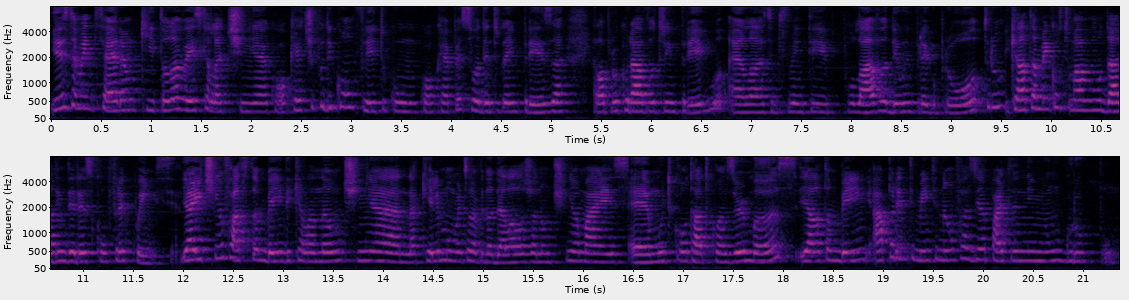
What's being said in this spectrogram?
E eles também disseram que toda vez que ela tinha qualquer tipo de conflito com qualquer pessoa dentro da empresa, ela procurava outro emprego, ela simplesmente pulava de um emprego para o outro, e que ela também costumava mudar de endereço com frequência. E aí tinha o fato também de que ela não tinha, naquele momento da vida dela, ela já não tinha mais é, muito contato com as irmãs, e ela também aparentemente não fazia parte de nenhum grupo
